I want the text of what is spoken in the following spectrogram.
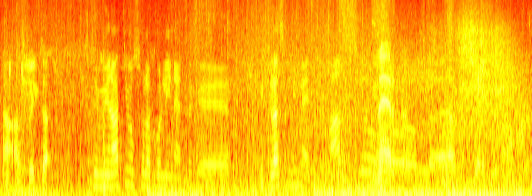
Ah, aspetta. Stimmi un attimo sulla collinetta che. Che classe mi metti? Mazzo o Merda. pesante?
